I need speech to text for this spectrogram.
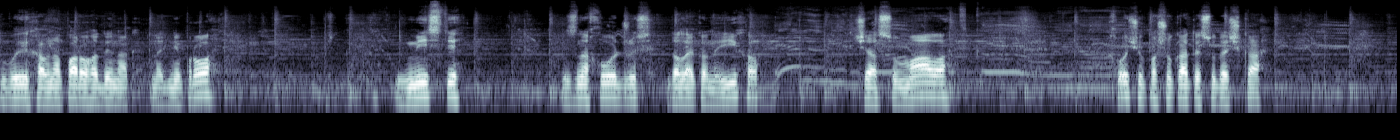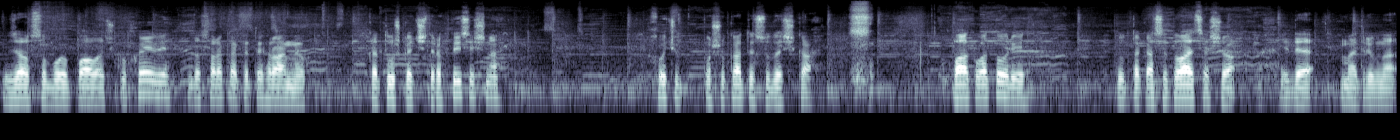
виїхав на пару годинок на Дніпро. В місті знаходжусь, далеко не їхав, часу мало. Хочу пошукати судачка. Взяв з собою паличку Heavy до 45 грамів, катушка 4000. Хочу пошукати судачка. По акваторії тут така ситуація, що йде метрів на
